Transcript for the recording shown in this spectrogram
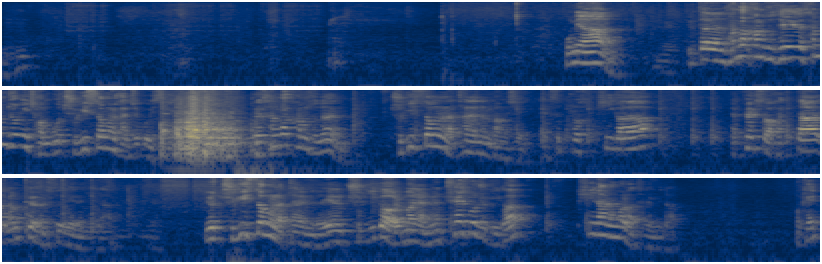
음. 보면 일단은 삼각함수 세 3종이 전부 주기성을 가지고 있습니다. 그래서 삼각함수는 주기성을 나타내는 방식 x 플러스 p가 fx와 같다 이런 표현을 쓰게 됩니다. 이 주기성을 나타냅니다. 얘는 주기가 얼마냐면 최소 주기가 p라는 걸 나타냅니다. 오케이?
